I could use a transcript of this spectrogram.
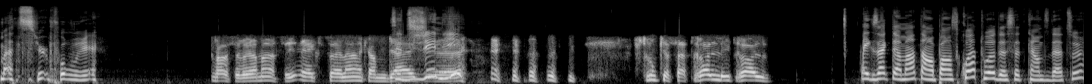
Mathieu, pour vrai. Ah, c'est vraiment, c'est excellent comme gag. C'est du génie. je trouve que ça troll les trolls. Exactement. T'en penses quoi, toi, de cette candidature?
